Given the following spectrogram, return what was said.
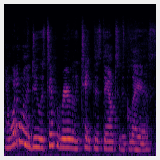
And what I want to do is temporarily tape this down to the glass.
